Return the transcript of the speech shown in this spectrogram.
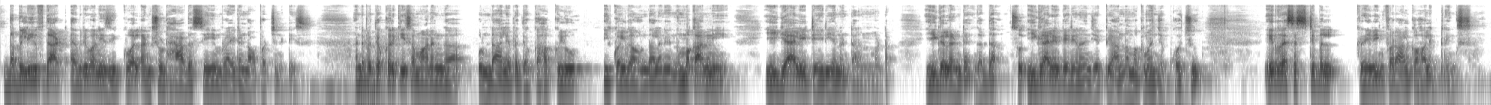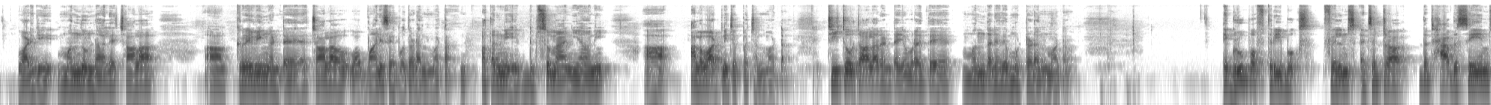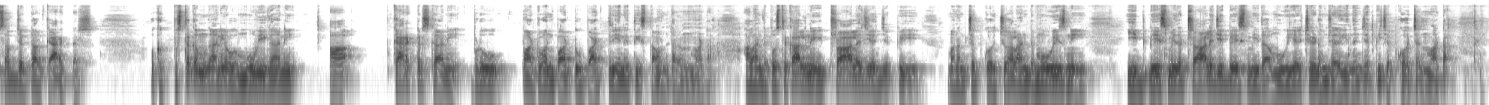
the belief that everyone is equal and should have the same right and opportunities అంటే ప్రతి ఒక్కరికి సమానంగా ఉండాలి ప్రతి ఒక్క హక్కులు ఈక్వల్గా ఉండాలనే నమ్మకాన్ని ఈగాలిటేరియన్ అంటారనమాట ఈగల్ అంటే గద్ద. సో ఈగాలిటేరియన్ అని చెప్పి ఆ నమ్మకం అని చెప్పుకోవచ్చు. Irresistible craving for alcoholic drinks వాడికి మందు ఉండాలి చాలా క్రేవింగ్ అంటే చాలా బానిస అనమాట అతన్ని డిప్సోమానియా అని ఆ అలవాటుని చెప్పచ్చు అనమాట టీచో టాలర్ అంటే ఎవరైతే మంద్ అనేది ముట్టాడనమాట a group of three books films etcetera that have the same subject or characters ఒక పుస్తకం కానీ ఒక మూవీ కానీ ఆ క్యారెక్టర్స్ కానీ ఇప్పుడు part one part two part three అనేది తీస్తూ ఉంటారు అనమాట అలాంటి పుస్తకాలని ట్రాలజీ అని చెప్పి మనం చెప్పుకోవచ్చు అలాంటి మూవీస్ని ఈ బేస్ మీద ట్రాలజీ బేస్ మీద మూవీ చేయడం జరిగిందని చెప్పి చెప్పుకోవచ్చు అనమాట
